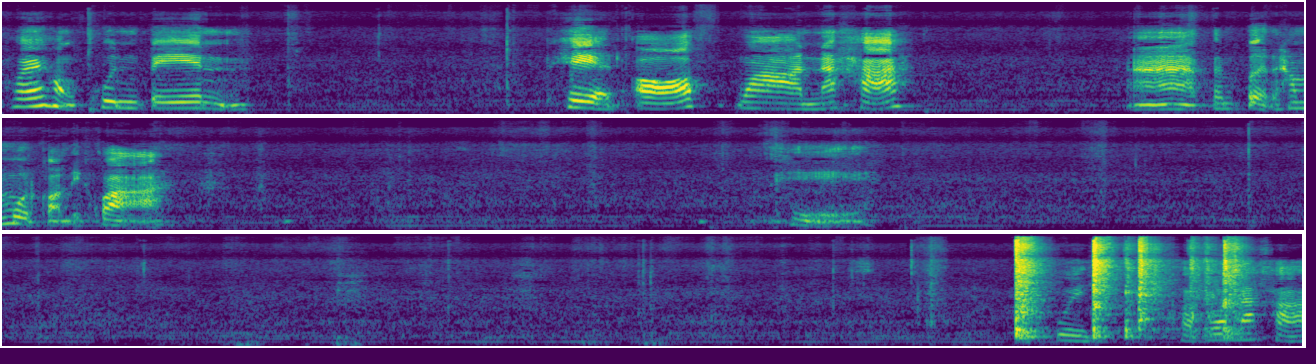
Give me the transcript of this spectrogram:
ไพ่ของคุณเป็น Page of w a n นะคะ อ่าเป็นเปิดทั้งหมดก่อนดีกว่า เค อุ้ย ขอโทษนะคะ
